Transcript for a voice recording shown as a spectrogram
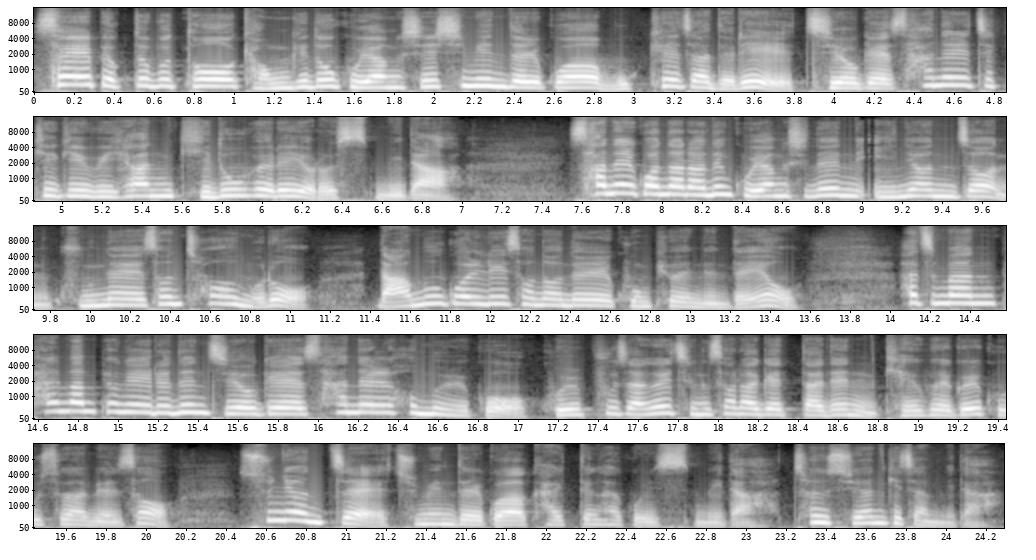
새해 벽두부터 경기도 고양시 시민들과 목회자들이 지역의 산을 지키기 위한 기도회를 열었습니다. 산을 관할하는 고양시는 2년 전 국내에선 처음으로 나무 관리 선언을 공표했는데요. 하지만 8만 평에 이르는 지역의 산을 허물고 골프장을 증설하겠다는 계획을 고수하면서 수년째 주민들과 갈등하고 있습니다. 천수연 기자입니다.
